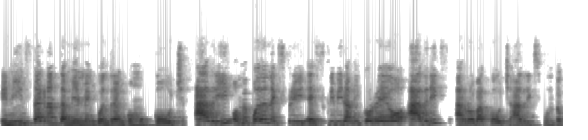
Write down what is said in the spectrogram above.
En Instagram también me encuentran como Coach Adri o me pueden escribir a mi correo adrix.coachadrix.com.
